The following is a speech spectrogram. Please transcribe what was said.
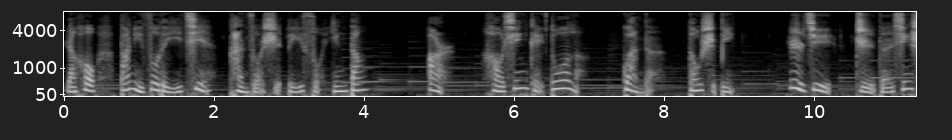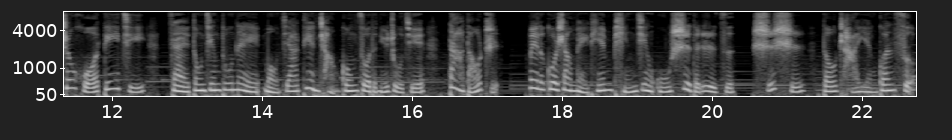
然后把你做的一切看作是理所应当。”二，好心给多了，惯的都是病。日剧。纸的新生活第一集，在东京都内某家电厂工作的女主角大岛纸，为了过上每天平静无事的日子，时时都察言观色，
